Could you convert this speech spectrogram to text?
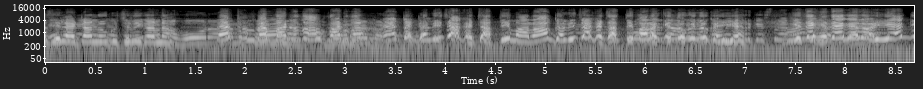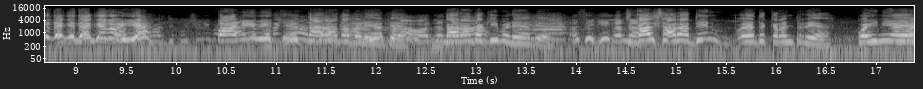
ਅਸੀਂ ਲਾਈਟਾਂ ਨੂੰ ਕੁਝ ਨਹੀਂ ਕਰਨਾ। ਇਹ ਖੰਭੇ ਪੱਟ ਦੋ ਪੱਟ ਦੋ। ਇਹ ਤੇ ਗਲੀ ਜਾ ਕੇ ਚਾਤੀ ਮਾਰੋ, ਗਲੀ ਜਾ ਕੇ ਚਾਤੀ ਮਾਰੋ ਕਿਦੋਂ ਕਿਦੋਂ ਕਹੀ ਹੈ ਕਿਤੇ ਕਿਤੇ ਕੇ ਰੋਈ ਹੈ ਕਿਤੇ ਕਿਤੇ ਕੇ ਰੋਈ ਹੈ ਪਾਣੀ ਵਿੱਚ ਤਾਰਾਂ ਦਾ ਬਣਿਆ ਪਿਆ। ਤਾਰਾਂ ਦਾ ਕੀ ਬਣਿਆ ਪਿਆ? ਅਸੀਂ ਕੀ ਕਰਨਾ? ਕੱਲ ਸਾਰਾ ਦਿਨ ਇਹ ਤੇ ਕਰੰਟ ਰਿਹਾ। ਕੋਈ ਨਹੀਂ ਆਇਆ।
